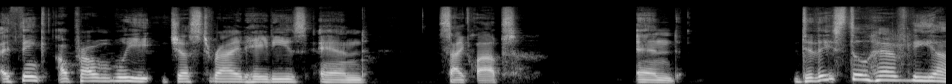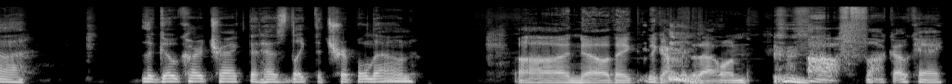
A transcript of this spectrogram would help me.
I think I'll probably just ride Hades and Cyclops. And do they still have the uh the go kart track that has like the triple down? Uh, no, they they got rid of that one. oh fuck. Okay.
